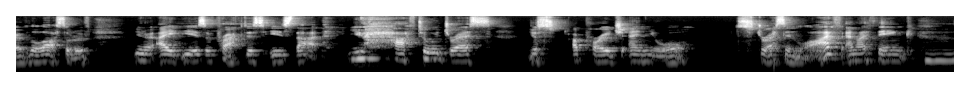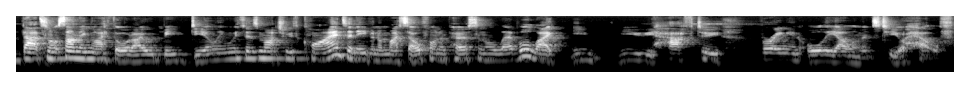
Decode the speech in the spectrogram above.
over the last sort of you know eight years of practice is that you have to address your approach and your stress in life and i think mm. that's not something i thought i would be dealing with as much with clients and even on myself on a personal level like you you have to bring in all the elements to your health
